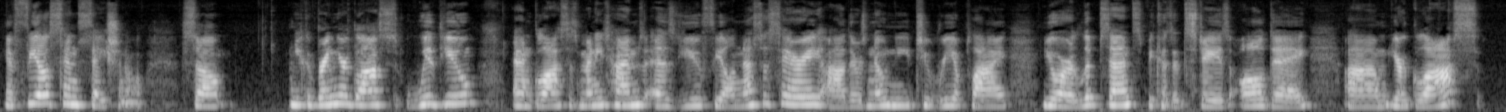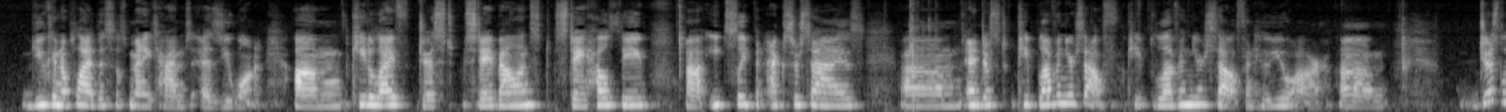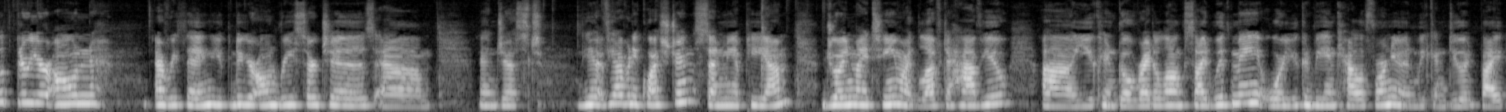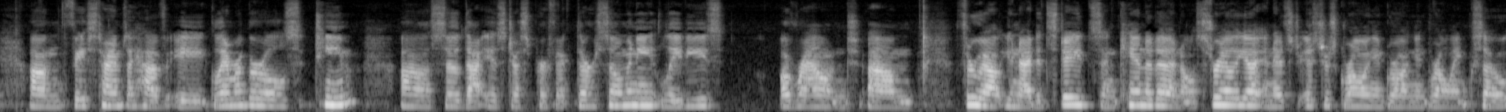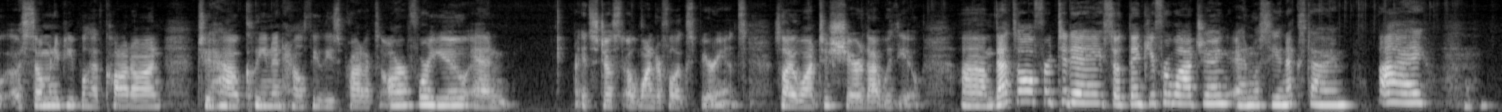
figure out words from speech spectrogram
It feels sensational. So you can bring your gloss with you and gloss as many times as you feel necessary. Uh, there's no need to reapply your lip sense because it stays all day. Um, your gloss, you can apply this as many times as you want. Um, key to life, just stay balanced, stay healthy, uh, eat, sleep, and exercise. Um, and just keep loving yourself. Keep loving yourself and who you are. Um, just look through your own everything. You can do your own researches um, and just, yeah, if you have any questions, send me a PM. Join my team. I'd love to have you. Uh, you can go right alongside with me or you can be in California and we can do it by um, FaceTimes. I have a Glamour Girls team. Uh, so that is just perfect. There are so many ladies around um, throughout United States and Canada and Australia and it's, it's just growing and growing and growing. So, uh, so many people have caught on to how clean and healthy these products are for you and it's just a wonderful experience. So I want to share that with you. Um, that's all for today. So thank you for watching and we'll see you next time. Bye.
